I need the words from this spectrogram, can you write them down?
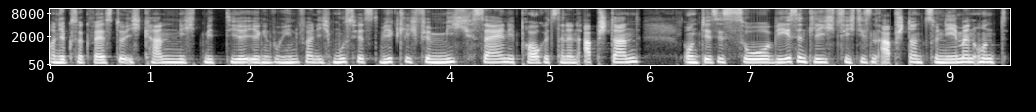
und ich habe gesagt, weißt du, ich kann nicht mit dir irgendwo hinfahren, ich muss jetzt wirklich für mich sein, ich brauche jetzt einen Abstand. Und das ist so wesentlich, sich diesen Abstand zu nehmen. Und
